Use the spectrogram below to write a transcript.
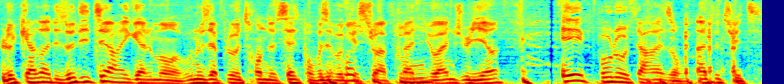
le cadre des auditeurs également. Vous nous appelez au 32 16 pour poser vos questions à Fred, Johan, Julien et Polo. T'as raison. À tout de suite.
